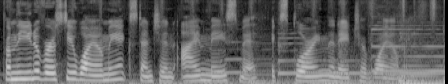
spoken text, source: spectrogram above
From the University of Wyoming Extension, I'm Mae Smith, exploring the nature of Wyoming.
